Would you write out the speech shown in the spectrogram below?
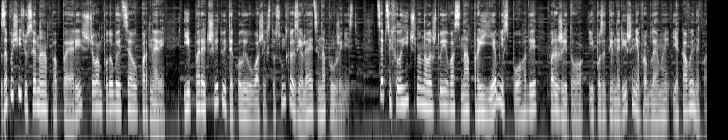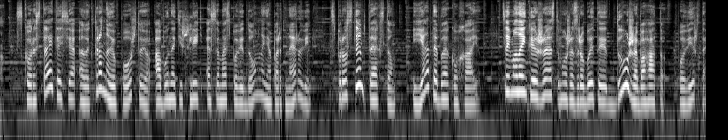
Запишіть усе на папері, що вам подобається у партнері, і перечитуйте, коли у ваших стосунках з'являється напруженість. Це психологічно налаштує вас на приємні спогади пережитого і позитивне рішення проблеми, яка виникла. Скористайтеся електронною поштою або надішліть смс-повідомлення партнерові з простим текстом Я тебе кохаю. Цей маленький жест може зробити дуже багато, повірте.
